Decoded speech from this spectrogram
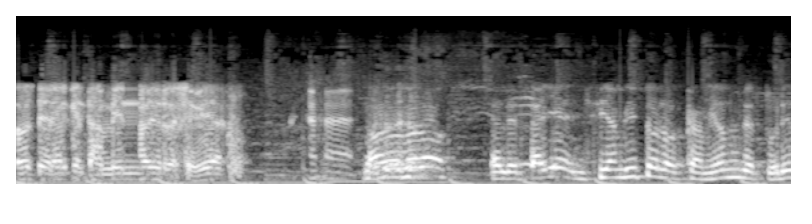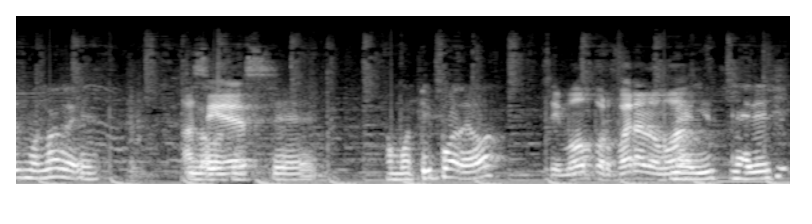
¿No será que también nadie recibía? No, no, no, no. El detalle, si han visto los camiones de turismo, ¿no? De Así los, es. este, como tipo de O. Simón, por fuera nomás. Me, dice- me dice,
